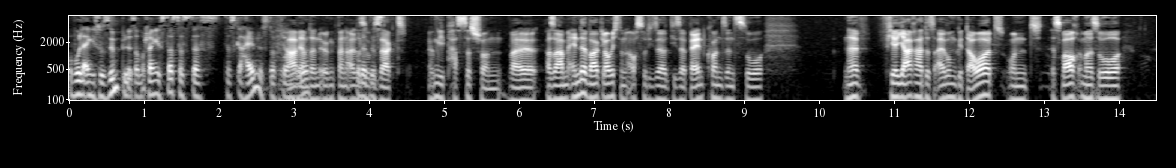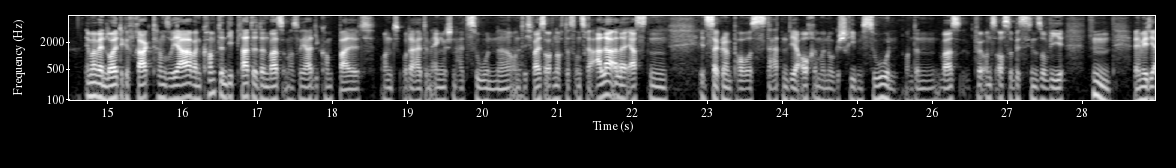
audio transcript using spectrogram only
Obwohl er eigentlich so simpel ist, aber wahrscheinlich ist das das, das, das Geheimnis davon. Ja, wir haben oder? dann irgendwann alle Oder so das- gesagt, irgendwie passt das schon, weil, also am Ende war, glaube ich, dann auch so dieser, dieser Bandkonsens so, ne, vier Jahre hat das Album gedauert und es war auch immer so, immer wenn Leute gefragt haben, so, ja, wann kommt denn die Platte, dann war es immer so, ja, die kommt bald. Und, oder halt im Englischen halt soon, ne, und ich weiß auch noch, dass unsere aller, allerersten Instagram-Posts, da hatten wir auch immer nur geschrieben soon. Und dann war es für uns auch so ein bisschen so wie, hm, wenn wir die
